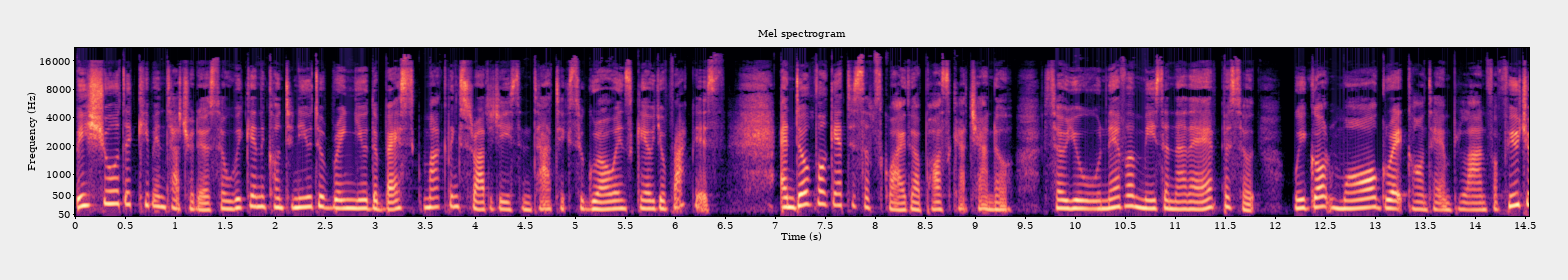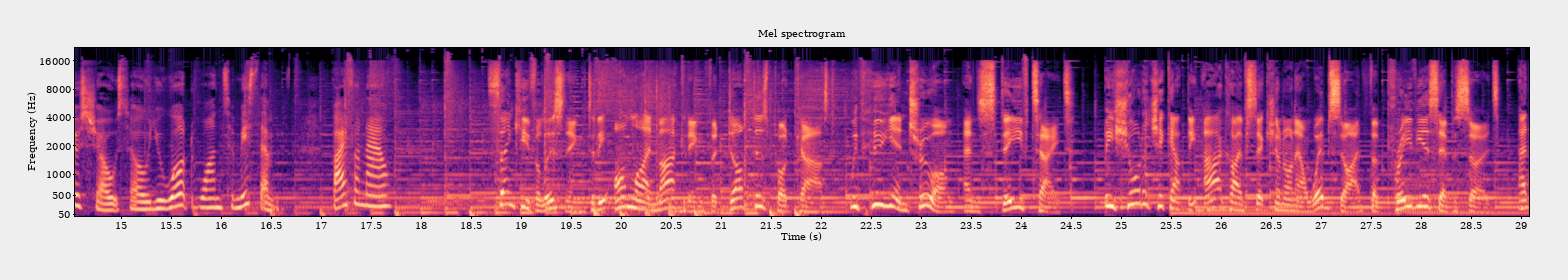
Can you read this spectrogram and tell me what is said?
Be sure to keep in touch with us so we can continue to bring you the best marketing strategies and tactics to grow and scale your practice. And don't forget to subscribe to our podcast channel so you will never miss another episode. We got more great content planned for future shows, so you won't want to miss them. Bye for now. Thank you for listening to the Online Marketing for Doctors podcast with Huyen Truong and Steve Tate. Be sure to check out the archive section on our website for previous episodes at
